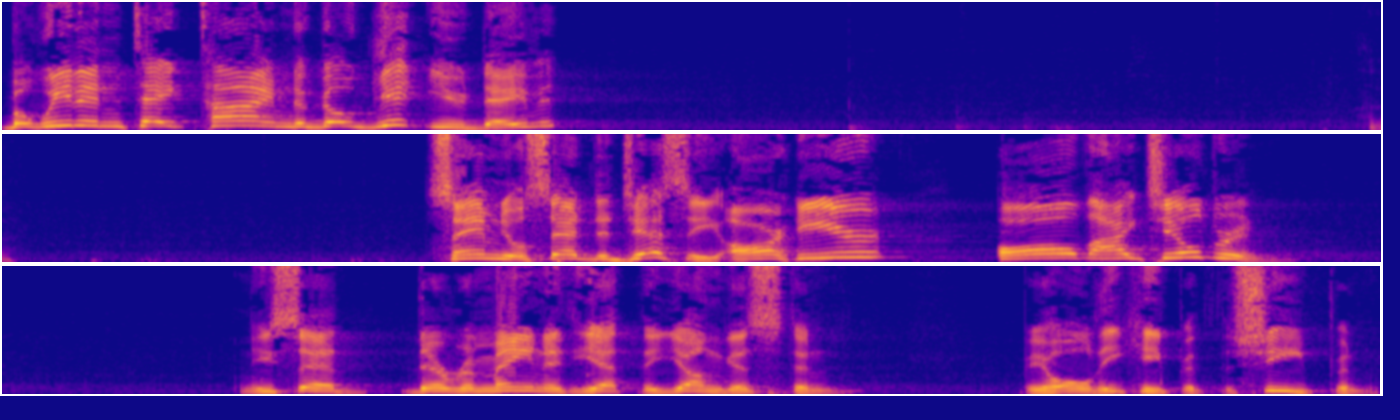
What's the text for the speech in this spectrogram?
but we didn't take time to go get you, David. Samuel said to Jesse, Are here all thy children? And he said, There remaineth yet the youngest, and Behold, he keepeth the sheep. And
